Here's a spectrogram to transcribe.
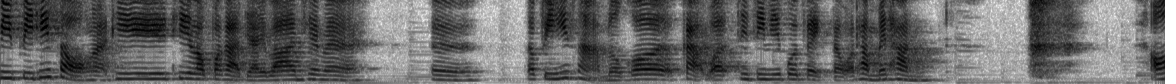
มีปีที่สองอะที่ที่เราประกาศย้ายบ้านใช่ไหมเออ แล้วปีที่สามเราก็กะว่าจริงๆมีโปรเจกต์แต่ว่าทำไม่ทันอ๋อ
